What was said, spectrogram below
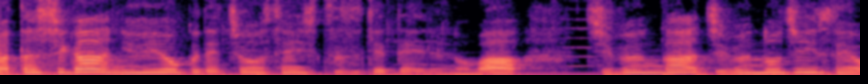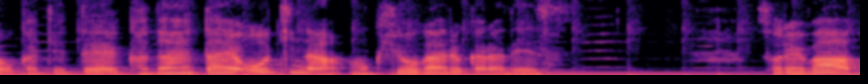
私がニューヨークで挑戦し続けているのは自分が自分の人生をかけて叶えたい大きな目標があるからです。それは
